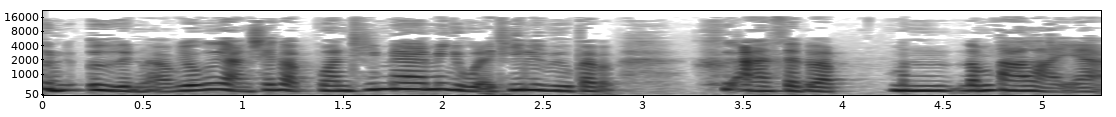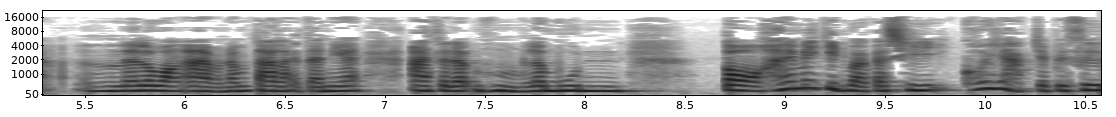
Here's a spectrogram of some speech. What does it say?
อื่นๆแบบยกตัวอย่างเช่นแบบวันที่แม่ไม่อยู่อะไรที่รีวิวไปแบบคืออ่านเสร็จแบบมันน้ำตาไหลอะ่ะ ในระหว่างอ่านมันน้ำตาไหลแต่เนี้ยอ่านเสร็จแล้วละมุนต่อให้ไม่กินวากาชิ ก็อยากจะไปซื้อ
